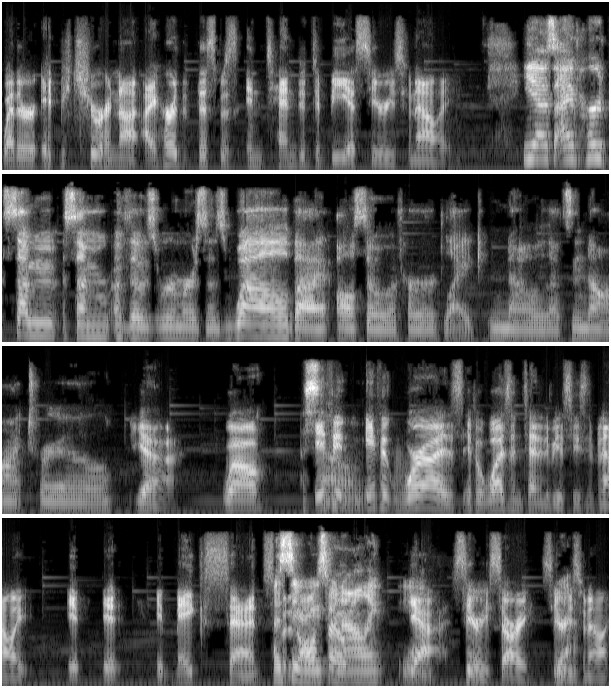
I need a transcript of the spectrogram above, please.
whether it be true or not, I heard that this was intended to be a series finale. Yes, I've heard some some of those rumors as well, but also I've heard like, no, that's not true. Yeah. Well, if it if it was if it was intended to be a season finale, it it it makes sense. A but it series also, finale. Yeah. series. Sorry, series Yeah. finale.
